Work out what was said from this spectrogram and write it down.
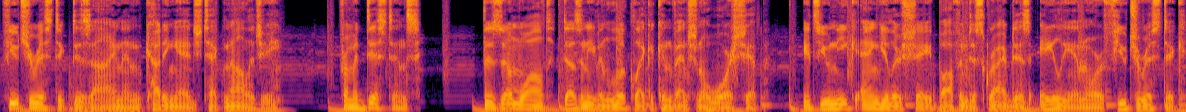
futuristic design, and cutting-edge technology. From a distance, the Zumwalt doesn't even look like a conventional warship. Its unique angular shape, often described as alien or futuristic,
